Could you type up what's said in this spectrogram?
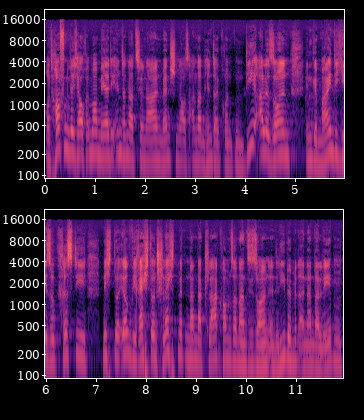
und hoffentlich auch immer mehr die internationalen Menschen aus anderen Hintergründen. Die alle sollen in Gemeinde Jesu Christi nicht nur irgendwie recht und schlecht miteinander klarkommen, sondern sie sollen in Liebe miteinander leben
